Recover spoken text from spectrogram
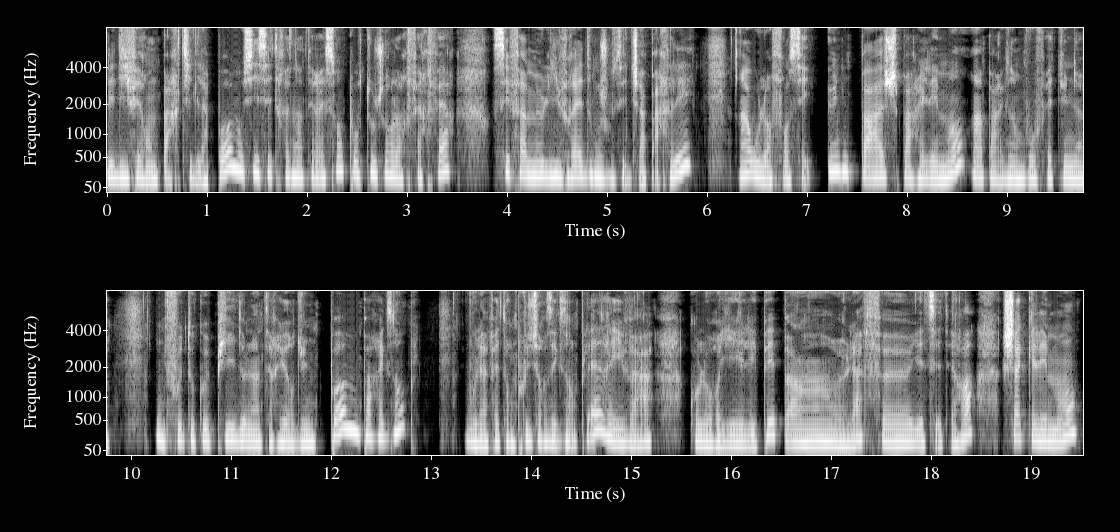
Les différentes parties de la pomme aussi, c'est très intéressant pour toujours leur faire faire ces fameux livrets dont je vous ai déjà parlé, hein, où l'enfant c'est une page par élément. Hein. Par exemple, vous faites une, une photocopie de l'intérieur d'une pomme, par exemple. Vous la faites en plusieurs exemplaires et il va colorier les pépins, euh, la feuille, etc. Chaque élément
